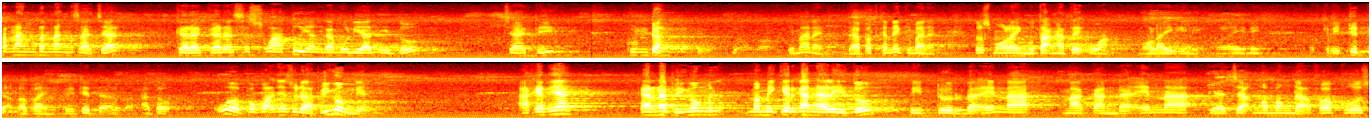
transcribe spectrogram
tenang-tenang saja, gara-gara sesuatu yang kamu lihat itu, jadi gundah. Gimana ini? Dapatkannya gimana? Terus mulai ngutang ngatik uang, mulai ini, mulai ini, kredit tak apa ini, kredit tak apa, atau wah pokoknya sudah bingung dia. Akhirnya karena bingung memikirkan hal itu, tidur tidak enak, makan tidak enak, diajak ngomong tidak fokus,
